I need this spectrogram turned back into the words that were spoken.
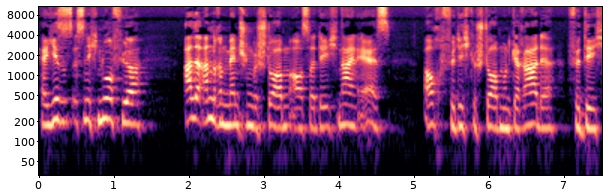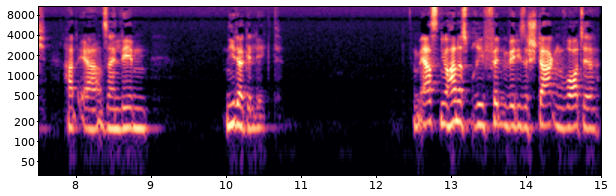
Herr Jesus ist nicht nur für alle anderen Menschen gestorben außer dich, nein, er ist auch für dich gestorben und gerade für dich hat er sein Leben niedergelegt. Im ersten Johannesbrief finden wir diese starken Worte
